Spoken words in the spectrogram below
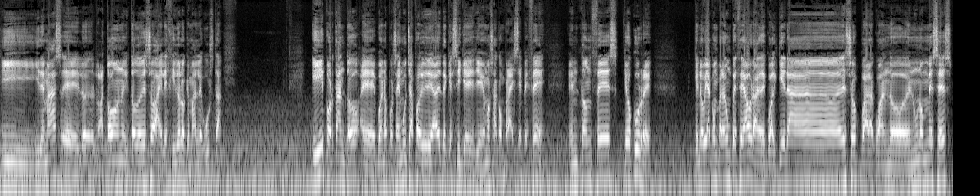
y, demás, eh, el ratón y todo eso, ha elegido lo que más le gusta. Y por tanto, eh, bueno, pues hay muchas probabilidades de que sí que lleguemos a comprar ese PC. Entonces, ¿qué ocurre? Que no voy a comprar un PC ahora de cualquiera eso para cuando en unos meses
